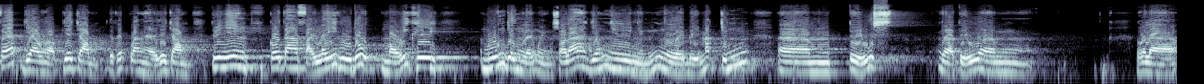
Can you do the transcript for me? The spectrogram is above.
phép giao hợp với chồng được phép quan hệ với chồng. Tuy nhiên cô ta phải lấy vudu mỗi khi muốn dâng lễ nguyện so lá giống như những người bị mắc chứng uh, tiểu uh, tiểu uh, gọi là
